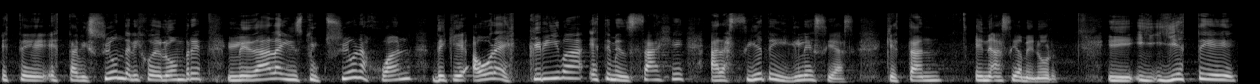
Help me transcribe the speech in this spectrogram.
este, esta visión del Hijo del Hombre le da la instrucción a Juan de que ahora escriba este mensaje a las siete iglesias que están en Asia Menor. Y este,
